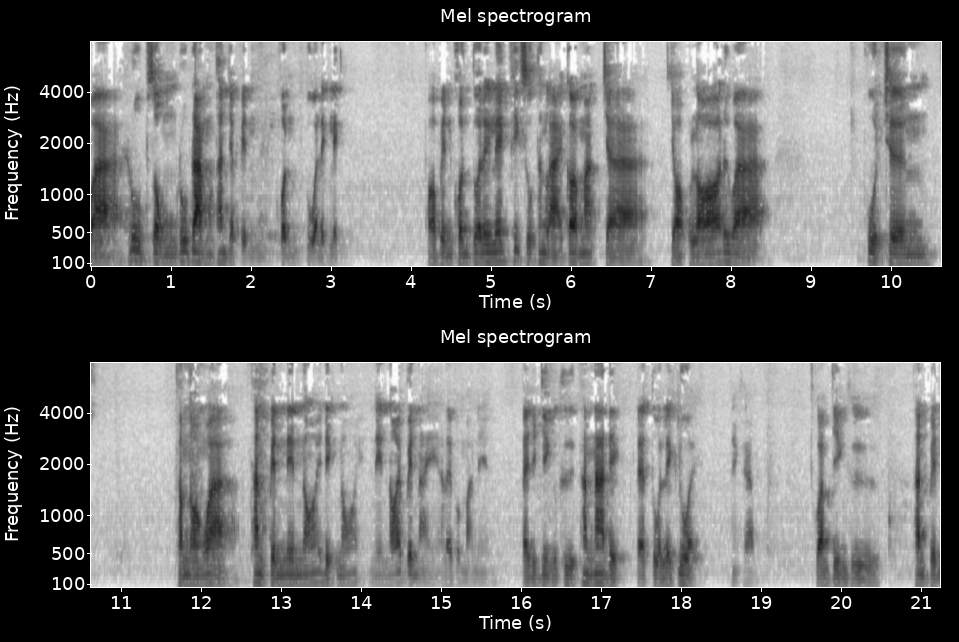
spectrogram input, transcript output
ว่ารูปทรงรูปร่างของท่านจะเป็นคนตัวเล็กๆ พอเป็นคนตัวเล็กๆ ภิกษุทั้งหลายก็มักจะหยอกล้อหรือว่า พูดเชิงทำนองว่าท่านเป็นเนนน้อยเด็กน้อย เนนน้อยไปไหนอะไรประมาณนี้แต่จริงๆก็คือท่านหน้าเด็กและตัวเล็กด้วยนะครับ ความจริงคือท่านเป็น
